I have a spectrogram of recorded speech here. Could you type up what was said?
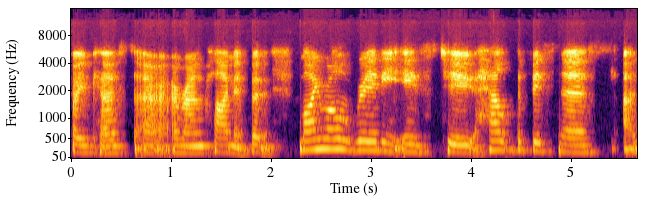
focus uh, around climate. But my role really is to help the business uh,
